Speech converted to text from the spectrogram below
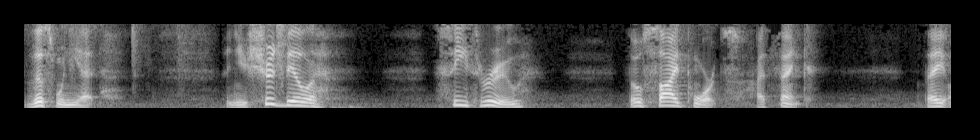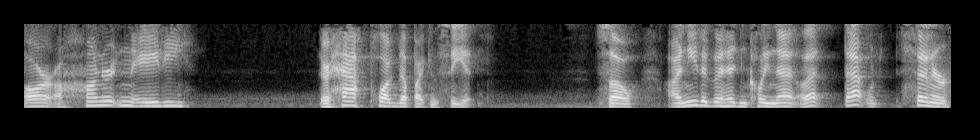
this one yet. And you should be able to see through those side ports, I think. They are 180. They're half plugged up, I can see it. So I need to go ahead and clean that. That, that center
